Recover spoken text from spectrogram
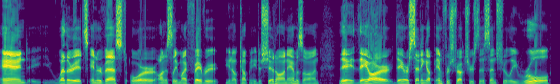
And uh, whether it's Intervest or honestly my favorite, you know, company to shit on, Amazon, they they are they are setting up infrastructures to essentially rule,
